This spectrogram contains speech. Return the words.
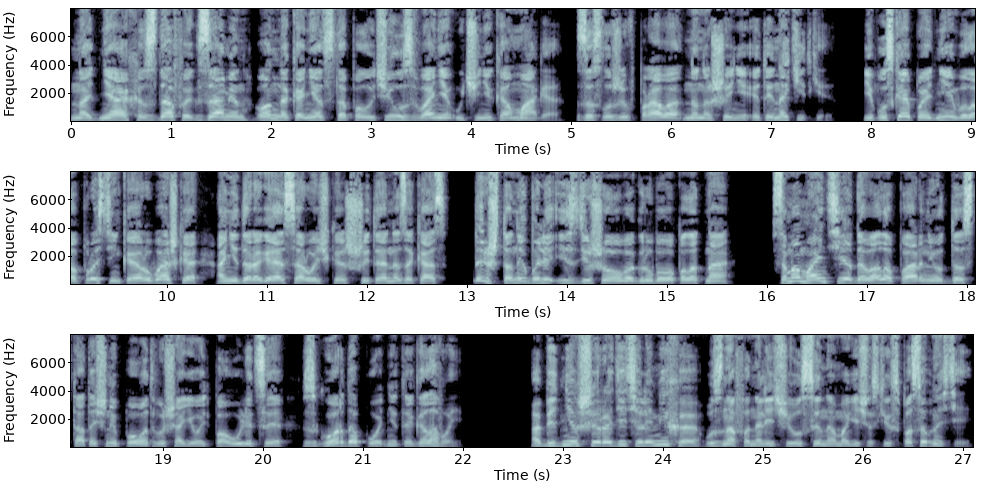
На днях, сдав экзамен, он наконец-то получил звание ученика-мага, заслужив право на ношение этой накидки. И пускай под ней была простенькая рубашка, а не дорогая сорочка, сшитая на заказ, да и штаны были из дешевого грубого полотна, сама мантия давала парню достаточный повод вышагивать по улице с гордо поднятой головой. Обедневшие родители Миха, узнав о наличии у сына магических способностей,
